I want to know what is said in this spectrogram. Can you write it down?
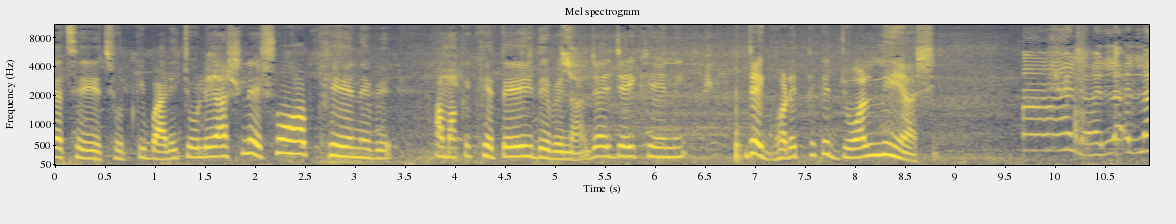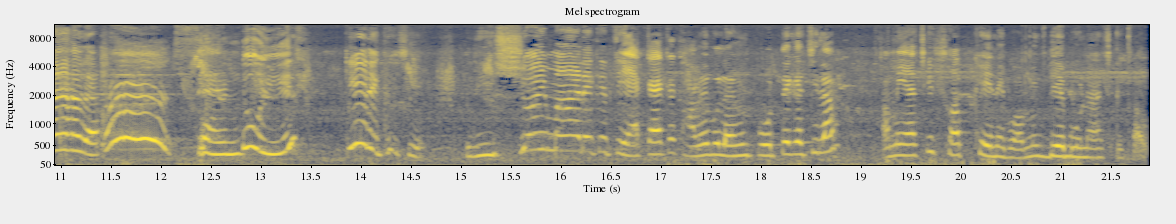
গেছে। ছুটকি বাড়ি চলে আসলে সব খেয়ে নেবে। আমাকে খেতেই দেবে না। যাই যাই খেয়ে নি। যাই ঘরের থেকে জল নিয়ে আসি। স্যান্ডউইচ? কে রেখেছে? নিশ্চয়ই মা রেখেছে। একা একা খাবে বলে আমি পড়তে গেছিলাম। আমি আজকে সব খেয়ে নেব। আমি দেবো না আজকে খাও।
